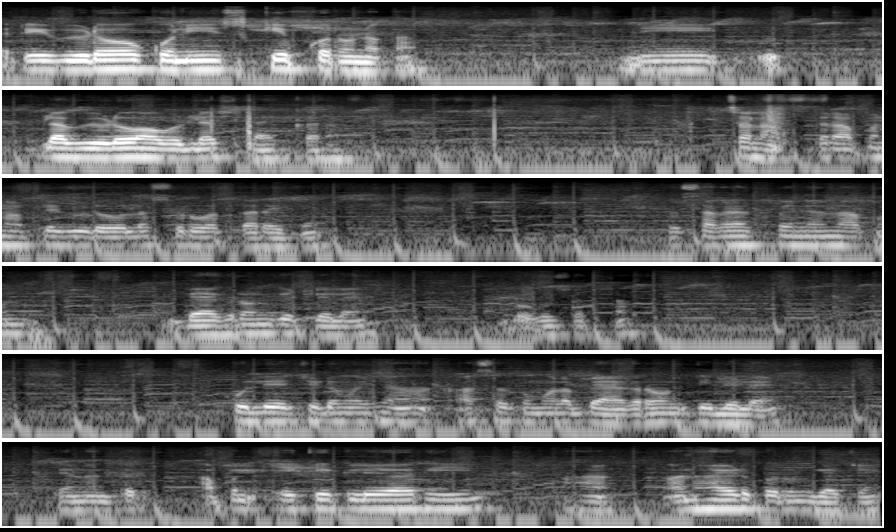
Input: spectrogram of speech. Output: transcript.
तरी व्हिडिओ कोणी स्किप करू नका. आणि आपला व्हिडिओ आवडल्यास लाईक करा. चला तर आपण आपल्या व्हिडिओला सुरुवात करायची. तर सगळ्यात पहिल्यांदा आपण बॅकग्राऊंड घेतलेला आहे. बघू शकता. फुल एच डी मध्ये असं तुम्हाला बॅकग्राऊंड दिलेलं आहे. त्यानंतर आपण एक एक लेअर ही हा अनहाईड करून घ्यायचे.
